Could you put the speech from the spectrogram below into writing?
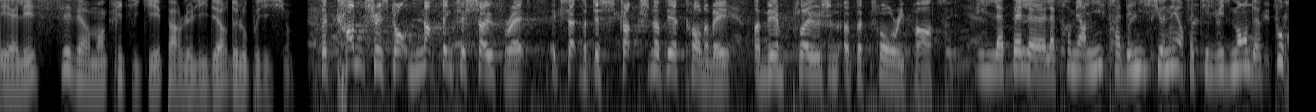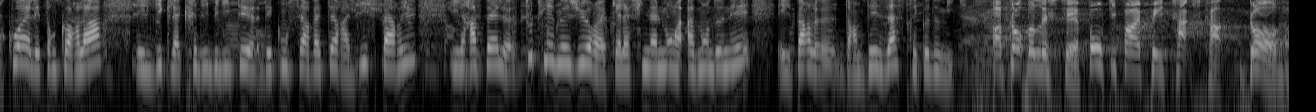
et elle est sévèrement critiquée par le leader de l'opposition. The country's got nothing to show for it except the destruction of the economy and the implosion of the Tory party. Il l'appelle euh, la première ministre à démissionner. En fait, il lui demande pourquoi elle est encore là. Et il dit que la crédibilité des conservateurs a disparu. Il rappelle toutes les mesures qu'elle a finalement abandonnées et il parle d'un désastre économique. I've got the list here 45p tax cut, gone.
